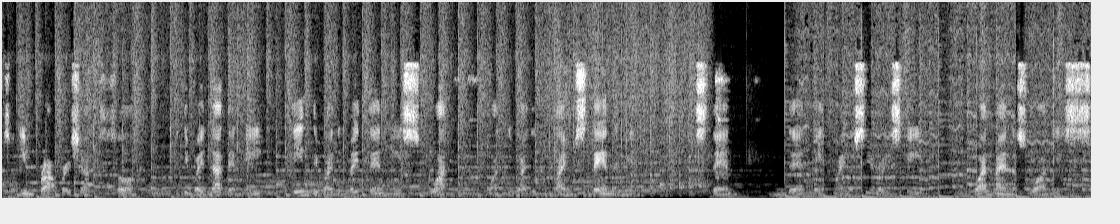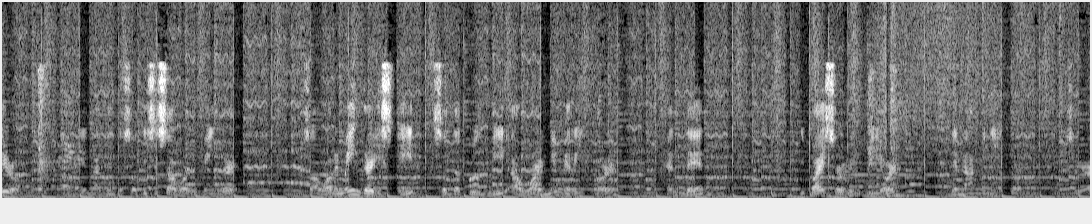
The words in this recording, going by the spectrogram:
So, improper siya. So, i-divide natin. 18 divided by 10 is 1. 1 divided times 10, I mean, is 10. And then, 8 minus 0 is 8. 1 minus 1 is 0. Again natin to. So, this is our remainder. So our remainder is 8. So that will be our numerator. And then divisor will be your denominator. So your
